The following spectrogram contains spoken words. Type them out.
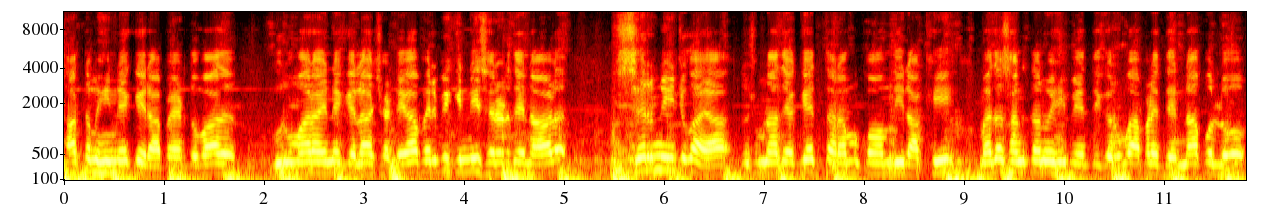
7 ਮਹੀਨੇ ਘੇਰਾ ਪੈਣ ਤੋਂ ਬਾਅਦ ਗੁਰੂ ਮਹਾਰਾਜ ਨੇ ਕਿਲਾ ਛੱਡਿਆ, ਫਿਰ ਵੀ ਕਿੰਨੀ ਸਿਰੜ ਦੇ ਨਾਲ ਸਿਰ ਨਹੀਂ ਝੁਕਾਇਆ ਦੁਸ਼ਮਣਾਂ ਦੇ ਅੱਗੇ, ਧਰਮ, ਕੌਮ ਦੀ ਰਾਖੀ। ਮੈਂ ਤਾਂ ਸੰਗਤਾਂ ਨੂੰ ਇਹੀ ਬੇਨਤੀ ਕਰੂੰਗਾ, ਆਪਣੇ ਦਿਨ ਨਾ ਭੁੱਲੋ।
